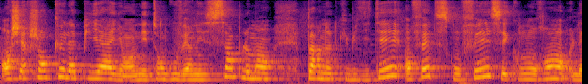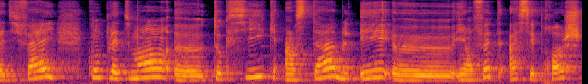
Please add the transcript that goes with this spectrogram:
En cherchant que l'API, en étant gouverné simplement par notre cubidité, en fait, ce qu'on fait, c'est qu'on rend la DeFi complètement euh, toxique, instable et, euh, et, en fait assez proche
